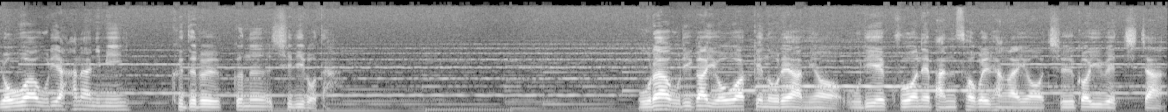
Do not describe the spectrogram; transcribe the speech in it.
여호와 우리 하나님이 그들을 끊으시리로다 오라 우리가 여호와께 노래하며 우리의 구원의 반석을 향하여 즐거이 외치자.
